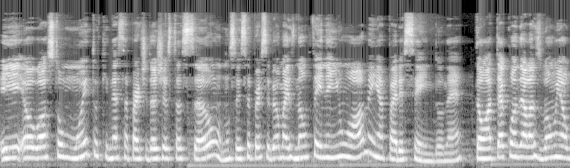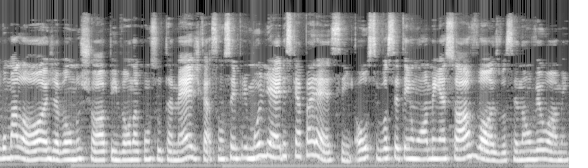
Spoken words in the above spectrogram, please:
E eu gosto muito que nessa parte da gestação, não sei se você percebeu, mas não tem nenhum homem aparecendo, né? Então, até quando elas vão em alguma loja, vão no shopping, vão na consulta médica, são sempre mulheres que aparecem. Ou se você tem um homem, é só a voz, você não vê o homem.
